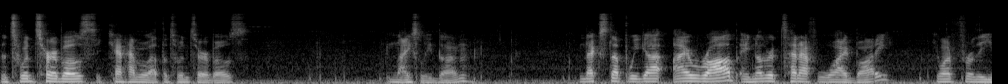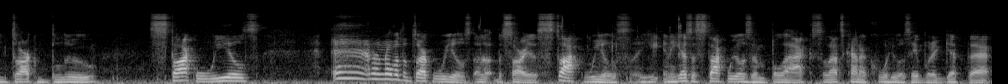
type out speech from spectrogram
the twin turbos. You can't have it without the twin turbos. Nicely done. Next up, we got iRob, another 10F wide body. He went for the dark blue. Stock wheels Eh, I don't know about the dark wheels. Uh, sorry, the stock wheels. He, and he has the stock wheels in black, so that's kind of cool. He was able to get that.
